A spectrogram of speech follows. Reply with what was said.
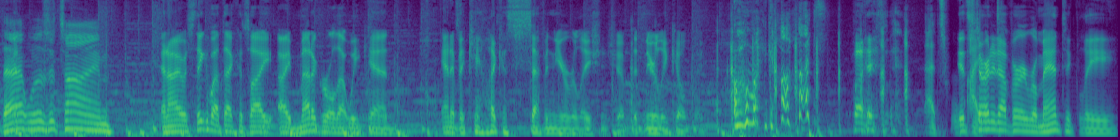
That was a time. And I was thinking about that because I, I met a girl that weekend and it became like a seven year relationship that nearly killed me. Oh my god! But it, That's right. it started out very romantically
